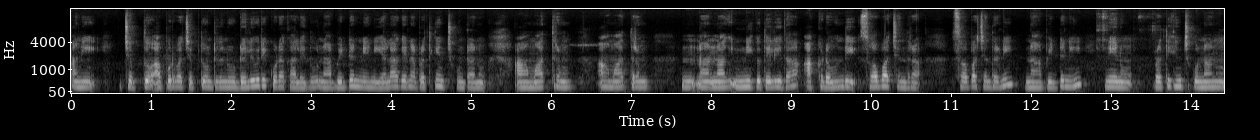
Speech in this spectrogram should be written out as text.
అని చెప్తూ అపూర్వ చెప్తూ ఉంటుంది. నువ్వు డెలివరీ కూడా కాలేదు. నా బిడ్డని నేను ఎలాగైనా బ్రతికించుకుంటాను. ఆ మాత్రం ఆ మాత్రం నా నా నీకు తెలీదా? అక్కడ ఉంది శోభాచంద్ర. శోభాచంద్రని నా బిడ్డని నేను బ్రతికించుకున్నాను.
